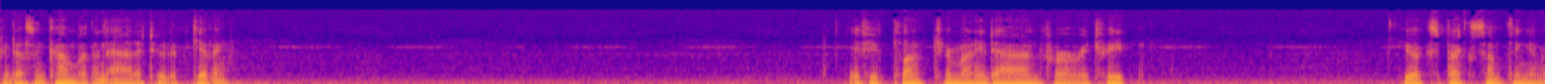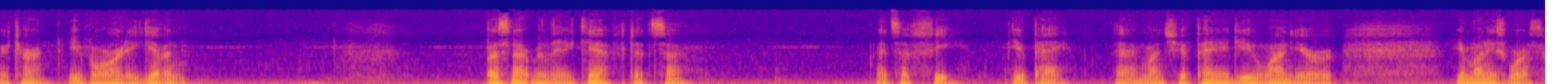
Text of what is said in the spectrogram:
He doesn't come with an attitude of giving. If you've plunked your money down for a retreat, you expect something in return. You've already given. But it's not really a gift. It's a it's a fee you pay. And once you've paid, you want your your money's worth.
